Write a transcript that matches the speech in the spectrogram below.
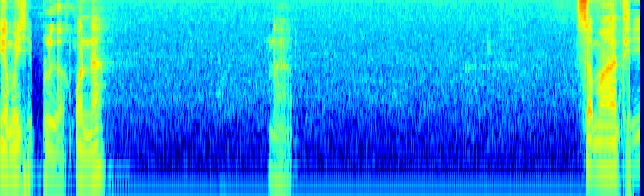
ยังไม่ใช่เปลือกมันนะนะสมาธิ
